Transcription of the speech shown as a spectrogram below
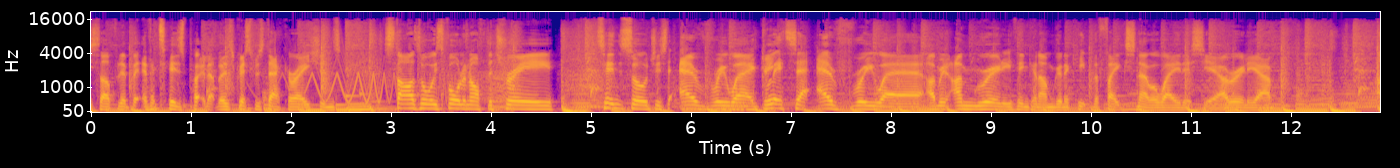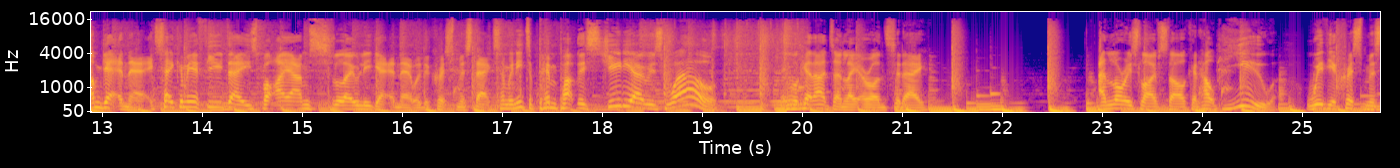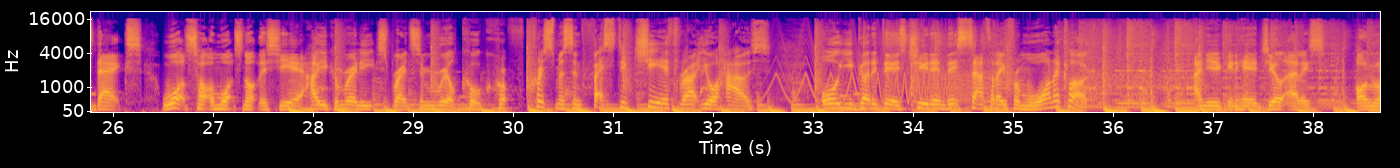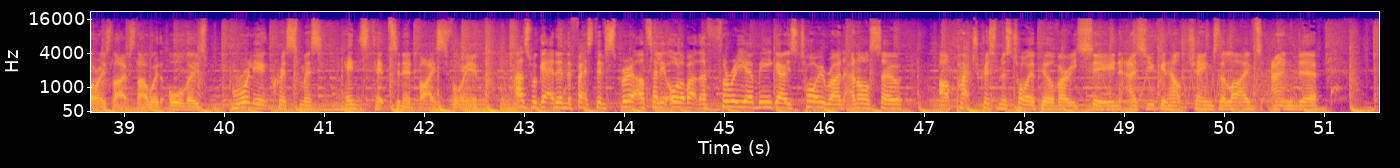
Yourself in a bit of a tiz putting up those Christmas decorations. Stars always falling off the tree, tinsel just everywhere, glitter everywhere. I mean, I'm really thinking I'm going to keep the fake snow away this year. I really am. I'm getting there. It's taken me a few days, but I am slowly getting there with the Christmas decks. And we need to pimp up this studio as well. We'll get that done later on today. And Laurie's Lifestyle can help you with your Christmas decks, what's hot and what's not this year, how you can really spread some real cool Christmas and festive cheer throughout your house. All you got to do is tune in this Saturday from 1 o'clock and you can hear Jill Ellis on Laurie's Lifestyle with all those brilliant Christmas hints, tips, and advice for you. As we're getting in the festive spirit, I'll tell you all about the Three Amigos toy run and also our Patch Christmas toy appeal very soon as you can help change the lives and uh,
